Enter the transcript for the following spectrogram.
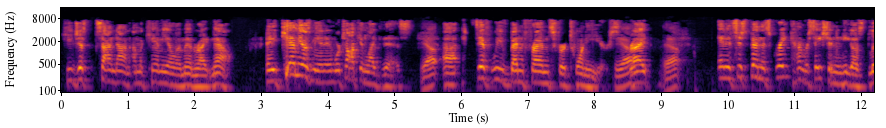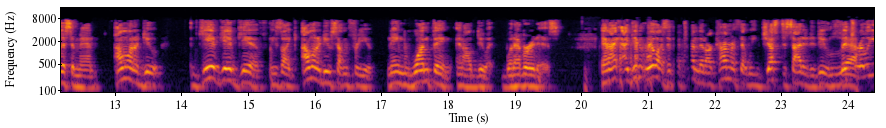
he just signed on. I'm a cameo him in right now." And he cameos me in, and we're talking like this, yeah, uh, as if we've been friends for 20 years, Yeah. right? yeah. And it's just been this great conversation. And he goes, "Listen, man, I want to do give, give, give." He's like, "I want to do something for you. Name one thing, and I'll do it, whatever it is." And I, I didn't realize at that time that our conference that we just decided to do, literally,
